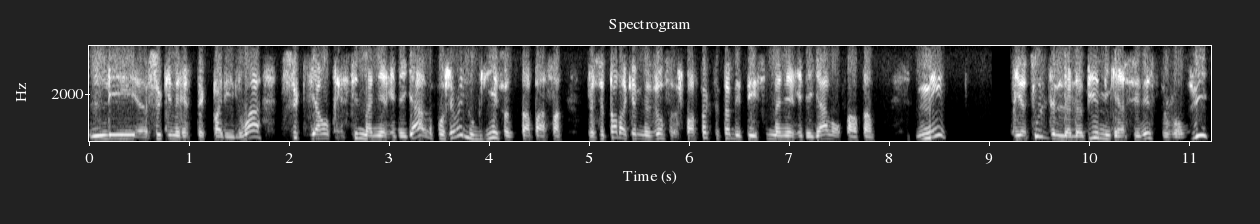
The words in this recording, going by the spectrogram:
les euh, ceux qui ne respectent pas les lois, ceux qui entrent ici de manière illégale. Il ne faut jamais l'oublier, ça, en passant. Je ne sais pas dans quelle mesure, je pense pas que c'est un des ici de manière illégale, on s'entend. Mais il y a tout le, lobby immigrationniste aujourd'hui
